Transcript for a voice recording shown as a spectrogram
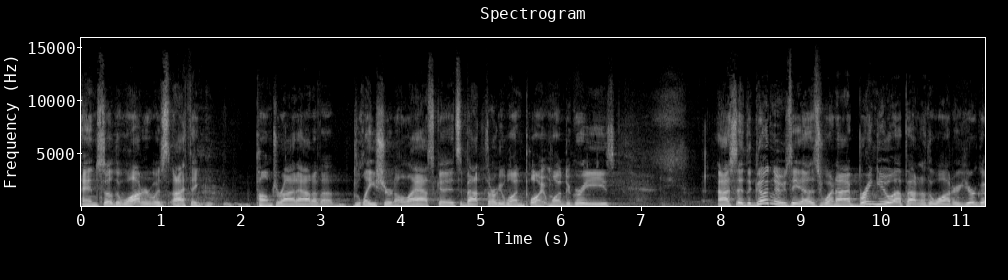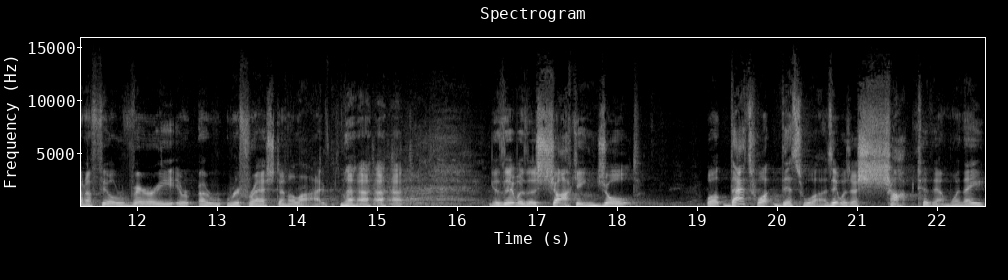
and so the water was, I think, pumped right out of a glacier in Alaska. It's about 31.1 degrees. I said, The good news is when I bring you up out of the water, you're going to feel very uh, refreshed and alive. Because it was a shocking jolt. Well, that's what this was. It was a shock to them when they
